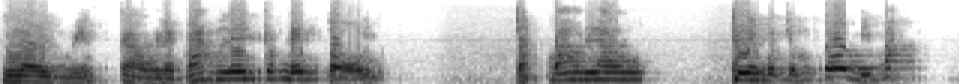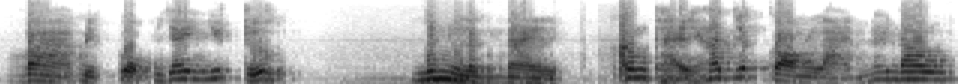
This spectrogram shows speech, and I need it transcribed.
lời nguyện cầu lại vang lên trong đêm tối. Chẳng bao lâu, thuyền của chúng tôi bị bắt và bị cột dây như trước. Nhưng lần này, không thể hai chiếc còn lại nơi đâu.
